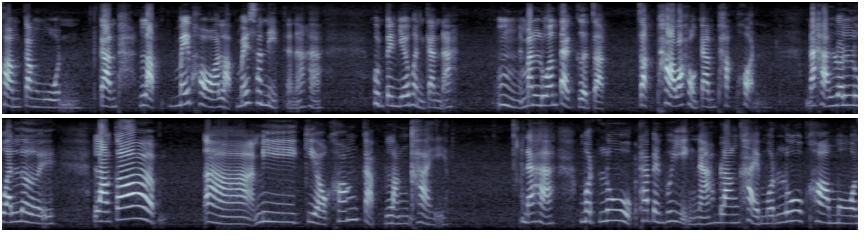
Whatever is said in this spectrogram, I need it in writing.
ความกังวล การหลับไม่พอหลับไม่สนิทอะนะคะ คุณเป็นเยอะเหมือนกันนะ อืม มันล้วนแต่เกิดจากจากภาวะของการพักผ่อนนะคะล้วนๆเลย แล้วก็มีเกี่ยวข้องกับรังไข่นะคะมดลูกถ้าเป็นผู้หญิงนะรังไข่มดลูกฮอร์โมน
